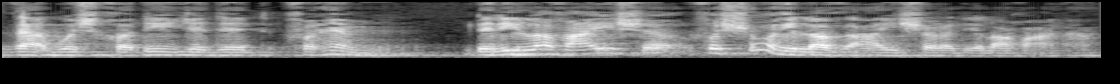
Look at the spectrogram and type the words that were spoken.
that which Khadija did for him. Did he love Aisha? For sure he loved Aisha radiallahu anha.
